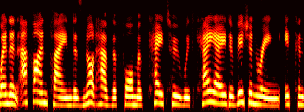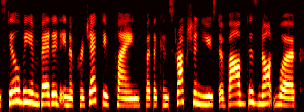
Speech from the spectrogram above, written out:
When an affine plane does not have the form of K2 with Ka division ring, it can still be embedded in a projective plane, but the construction used above does not work.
